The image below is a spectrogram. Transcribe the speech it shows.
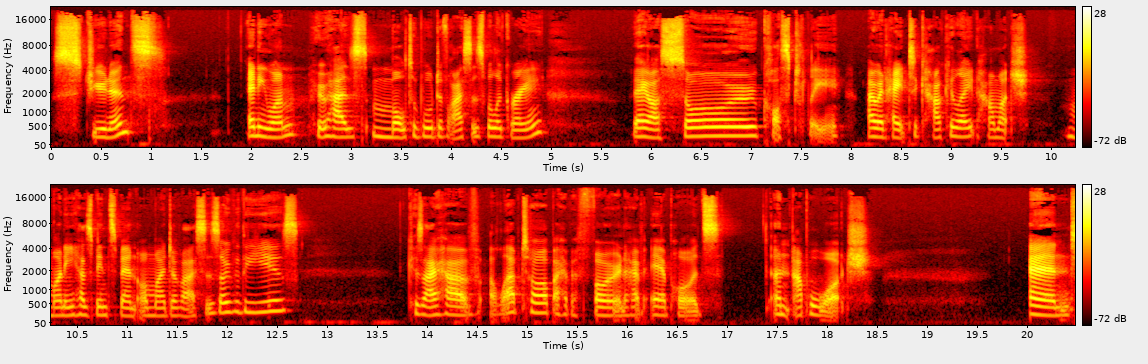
students, anyone who has multiple devices will agree. They are so costly. I would hate to calculate how much money has been spent on my devices over the years. Because I have a laptop, I have a phone, I have AirPods, an Apple Watch, and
